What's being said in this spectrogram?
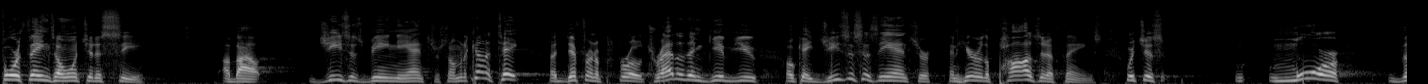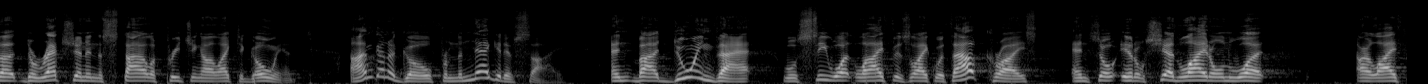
Four things I want you to see about Jesus being the answer. So I'm going to kind of take a different approach. Rather than give you, okay, Jesus is the answer, and here are the positive things, which is more the direction and the style of preaching I like to go in. I'm going to go from the negative side. And by doing that, we'll see what life is like without Christ and so it'll shed light on what our life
